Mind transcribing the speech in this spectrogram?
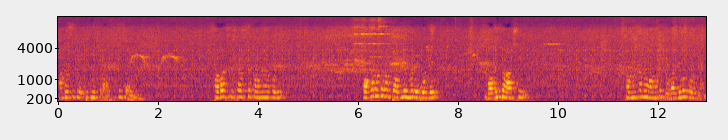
আমরা শুধু এটুকুই চাই কিছু চাই না। সবার সুস্বাস্থ্য কামনা করি। কখনো কোনো প্রবলেম হলে বলবেন। ববি তো আছে সঙ্গে সঙ্গে আমাকে যোগাযোগও করে নেন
